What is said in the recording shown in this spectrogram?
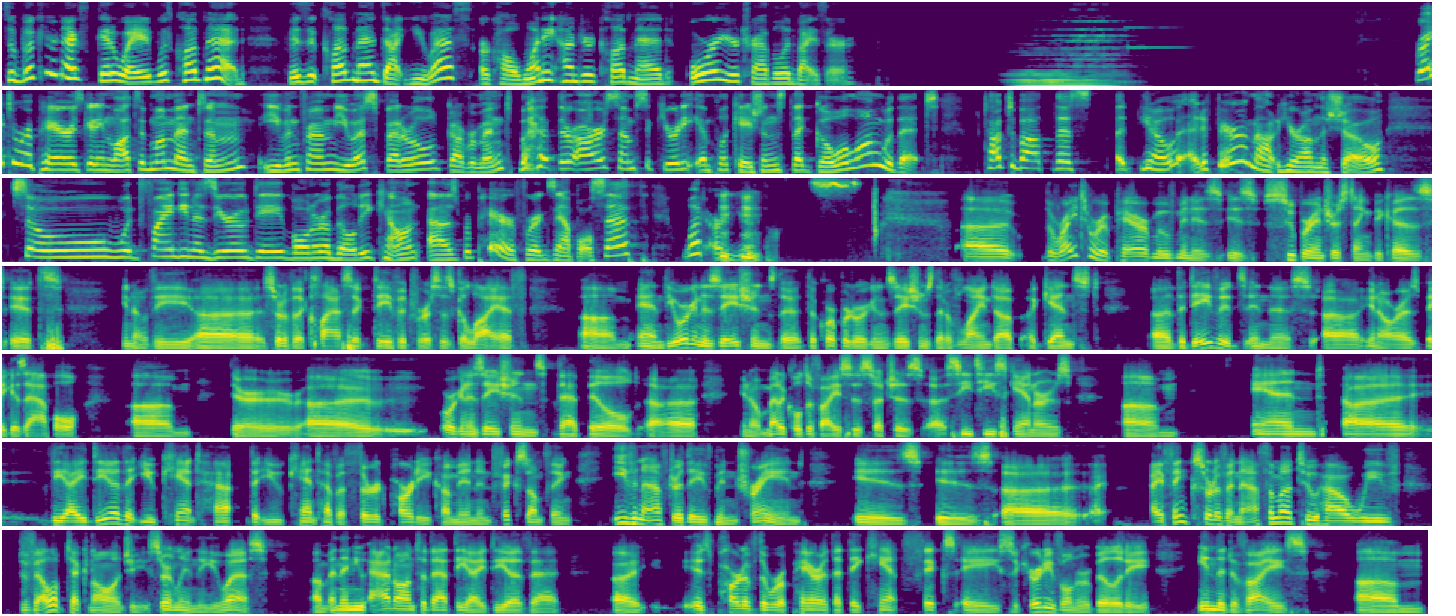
So book your next getaway with Club Med. Visit clubmed.us or call 1 800 Club Med or your travel advisor. Right to repair is getting lots of momentum, even from U.S. federal government, but there are some security implications that go along with it. We talked about this, uh, you know, a fair amount here on the show. So, would finding a zero day vulnerability count as repair, for example? Seth, what are your Mm-hmm. thoughts? Uh, the right to repair movement is is super interesting because it's you know the uh, sort of the classic David versus Goliath, um, and the organizations, the the corporate organizations that have lined up against uh, the Davids in this, uh, you know, are as big as Apple. Um, they're uh, organizations that build, uh, you know, medical devices such as uh, CT scanners, um, and the idea that you can't have that you can't have a third party come in and fix something even after they've been trained is is uh, I think sort of anathema to how we've developed technology, certainly in the U.S. Um, and then you add on to that the idea that uh, is part of the repair that they can't fix a security vulnerability in the device um,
